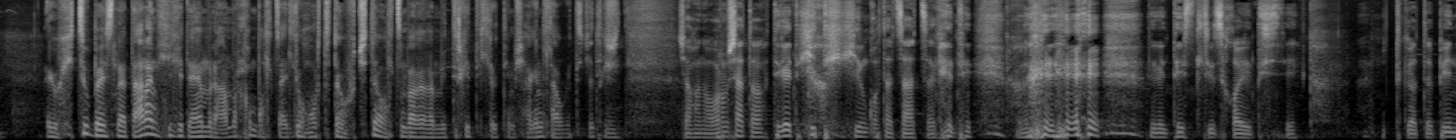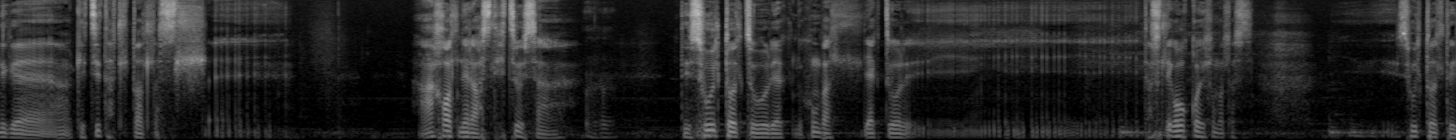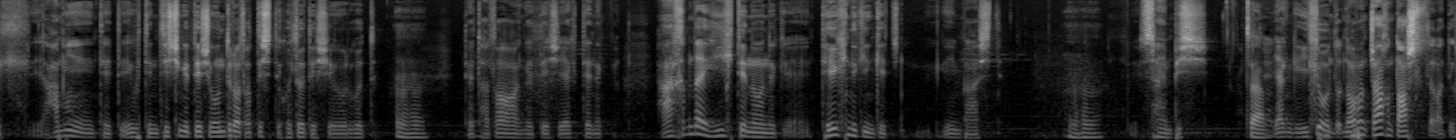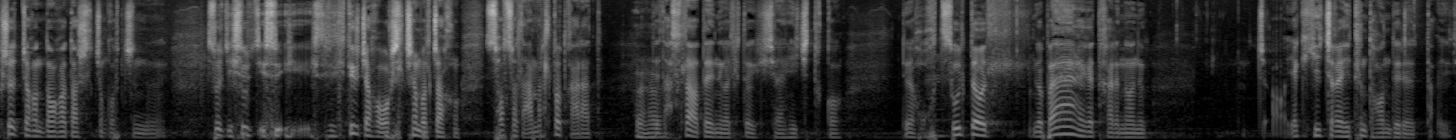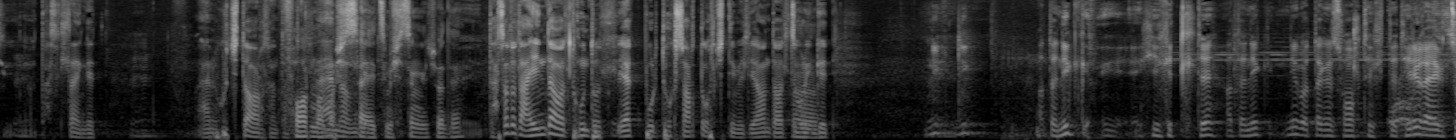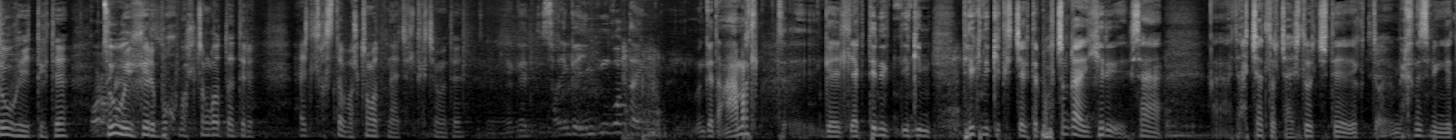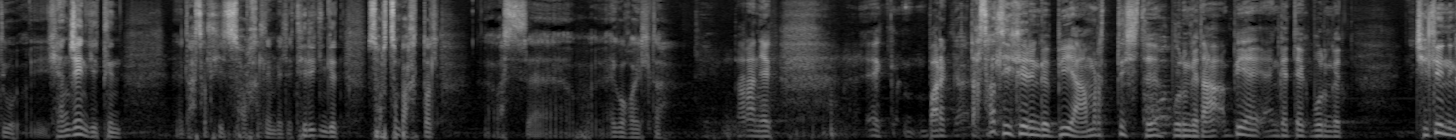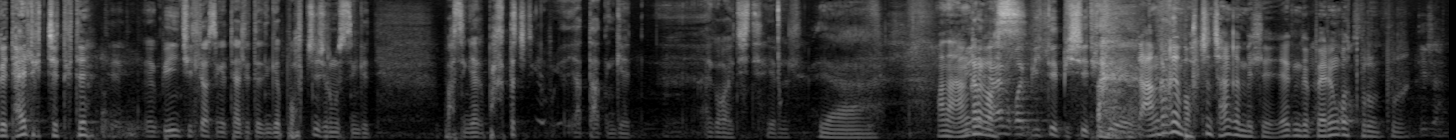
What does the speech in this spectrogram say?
айгу хэцүү байснаа дараа нь хийхэд амар амархан болцсон илүү хурдтай өвчтэй болцсон байгаагаа мэдрэхэд илүү тийм шагнал авагдчихдаг шүү дээ. жоохон урамшаад оо. Тэгээд хит хийн гутаа заа заа гэдэг. Нэг тестлж үзэх гоё гэдэг шүү дээ. Тэгээ одоо би нэг э, гизээ таталт бол бас э, анх бол нэр бас хэцүү байсан. Тэгээ сүүлд бол зүгээр яг хүн бол яг зүгээр таслыг уухгүй хийх юм бол бас сүүлд бол тэгэл хамгийн тэгэд юу гэдэг тийш ингээд дэше өндөр болгоод дээ хөлөө дэше өргөд. Тэгээ толгоогоо ингээд дэше яг тэ нэг анхандаа хийхдээ нөө нэг техник ингээд юм байгаа. Аа. Сайн биш. За. Яг ингээ илүү нуран жоохон доош өгшөө жоохон дуугаа доошлчин гучин эсвэл эсвэл тэр жоохон уршилчих юм бол жоохон сул сул амралтууд гараад. Тэгээ таслаа одоо энийг өлегтэй хийж чадахгүй тэгээ хугц сүлдээ бол ингээ байга гэдэг хараа нөө нэг яг хийж байгаа хэдхэн тоон дээр таслаа ингээд амар хүчтэй орсон тоо Форм маш сайн эзэмшсэн гэж байна тий. дасгал бол аяндаа бол хүнд бол яг бүр төгс ордог болчт юм байл яванд бол зүгээр ингээд Нэг нэг одоо нэг хийхэд л те одоо нэг нэг удаагийн суулт хийхдээ тэрийг яг зөв хийдэг те зөв хийхээр бүх болчингуудаа тэр ажиллах хэвээр болчингууд нь ажилтдаг ч юм уу те ингээд ингээ ингэнгуудаа ингээд амралт гээл яг тэр нэг юм техник гэдэг чинь яг тэр булчингаа хэр сайн ачаалуулж ажилуулж те яг механизм ингээд хянжийн гэдэг нь дасгал хийж сурах юм байлаа. Тэрийг ингээд сурцсан багт бол бас э, айгуу гоё л доо. дараа нь яг яг баг дасгал хийхээр ингээ би амардсан ш те бүр ингээд би ингээд яг бүр ингээд жилийн ингээд тайлагдчихэдэг те Яг биеийн чилээ бас ингээд тайлагдаад ингээд булчин шөрмөс ингээд бас ингээд багтаж ядаад ингээд айгуу гоё шүү дээ. Ер нь л. Яа. манай ангараг бас гоё биетэй биш ээ. Тэгтээ ангарагын болчин чанга юм билээ яг ингээд барингууд бүр бүр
